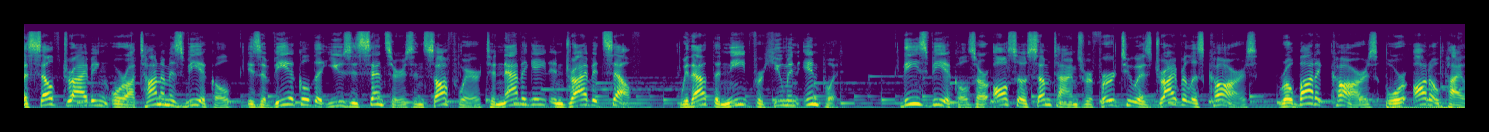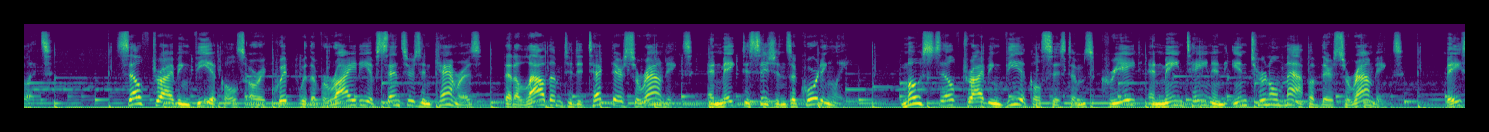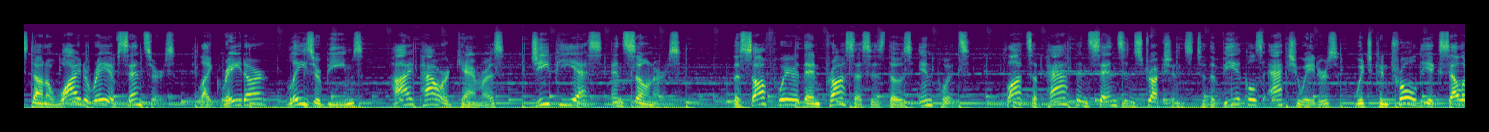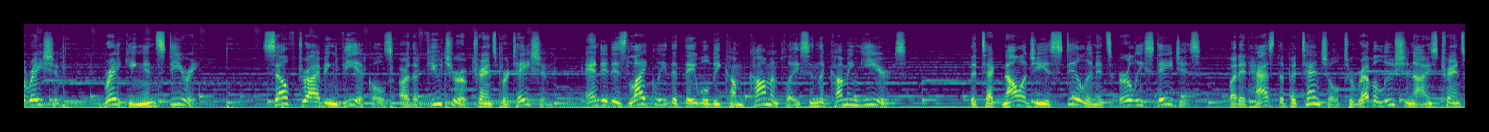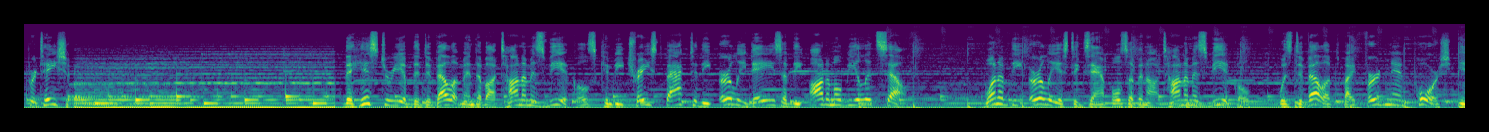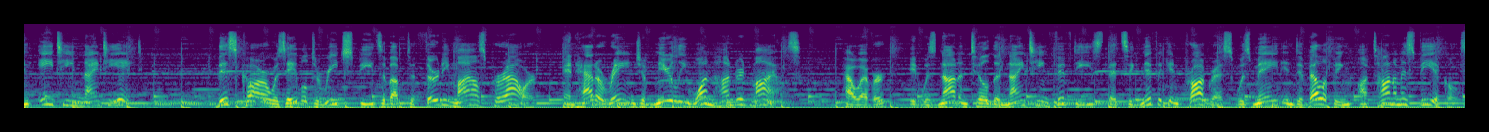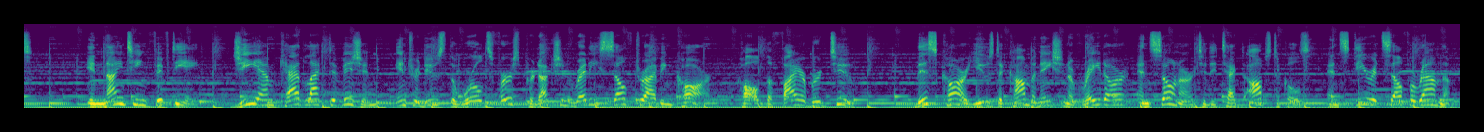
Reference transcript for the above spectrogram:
A self-driving or autonomous vehicle is a vehicle that uses sensors and software to navigate and drive itself without the need for human input. These vehicles are also sometimes referred to as driverless cars, robotic cars, or autopilots. Self-driving vehicles are equipped with a variety of sensors and cameras that allow them to detect their surroundings and make decisions accordingly. Most self-driving vehicle systems create and maintain an internal map of their surroundings based on a wide array of sensors like radar, laser beams, high-powered cameras, GPS, and sonars. The software then processes those inputs, plots a path and sends instructions to the vehicle's actuators which control the acceleration, braking, and steering. Self-driving vehicles are the future of transportation, and it is likely that they will become commonplace in the coming years. The technology is still in its early stages, but it has the potential to revolutionize transportation. The history of the development of autonomous vehicles can be traced back to the early days of the automobile itself. One of the earliest examples of an autonomous vehicle was developed by Ferdinand Porsche in 1898. This car was able to reach speeds of up to 30 miles per hour and had a range of nearly 100 miles. However, it was not until the 1950s that significant progress was made in developing autonomous vehicles. In 1958, GM Cadillac Division introduced the world's first production-ready self-driving car called the Firebird 2. This car used a combination of radar and sonar to detect obstacles and steer itself around them.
